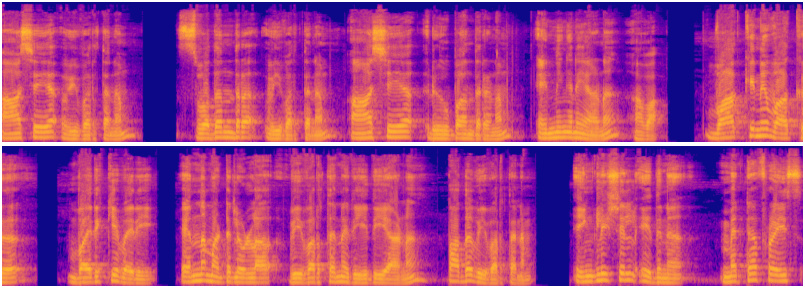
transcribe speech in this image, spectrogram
ആശയ വിവർത്തനം സ്വതന്ത്ര വിവർത്തനം ആശയ രൂപാന്തരണം എന്നിങ്ങനെയാണ് അവ. വാക്കിന് വാക്ക് വരിക്ക് വരി എന്ന മട്ടിലുള്ള വിവർത്തന രീതിയാണ് പദവിവർത്തനം. ഇംഗ്ലീഷിൽ ഇതിന് മെറ്റാഫ്രൈസ്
